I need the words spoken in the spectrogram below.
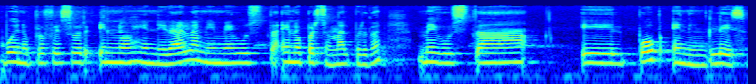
Bueno, profesor, en lo general a mí me gusta, en lo personal, perdón, me gusta el pop en inglés.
